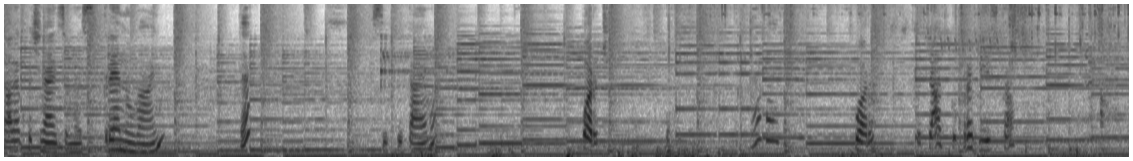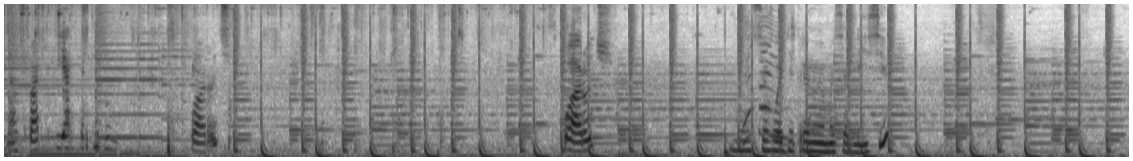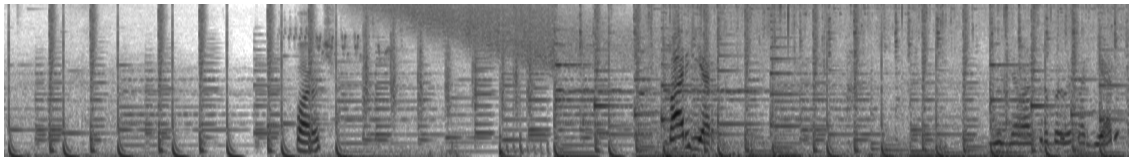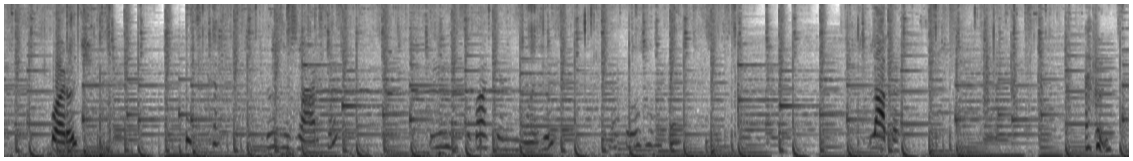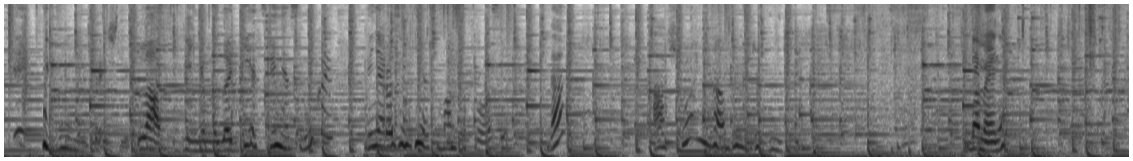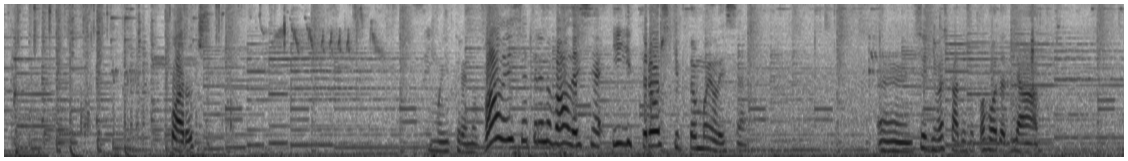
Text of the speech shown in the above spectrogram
Ранок починається у з тренувань. Так? Всіх вітаємо. Поруч. Давай. Поруч. Спочатку пробіжка. Такий був. Поруч. Поруч. Ми сьогодні тренуємося в лісі. Поруч. Бар'єр. Ми для вас зробили бар'єр. Поруч. Дуже жарко. Сильно собаки не можуть напружувати. Лапи. І буми прийшли. Лапи. Віня молодець. Віня слухай. Віня розуміє, що мамка просить. Да? А що я буду зробити? До мене. Поруч. Ми тренувалися, тренувалися і трошки втомилися. Е, Сьогодні важка дуже погода для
